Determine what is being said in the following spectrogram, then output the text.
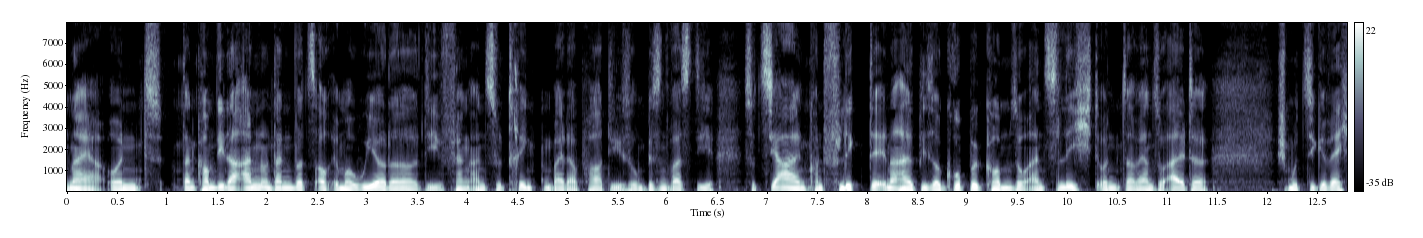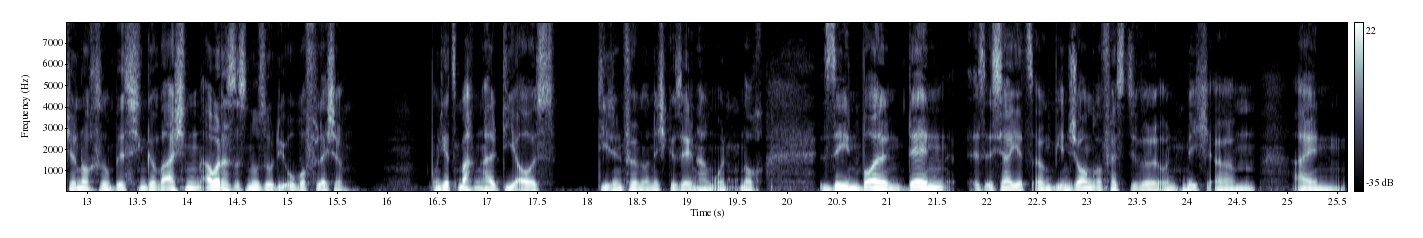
Naja, und dann kommen die da an und dann wird's auch immer weirder, die fangen an zu trinken bei der Party, so ein bisschen was die sozialen Konflikte innerhalb dieser Gruppe kommen so ans Licht und da werden so alte schmutzige Wäsche noch so ein bisschen gewaschen, aber das ist nur so die Oberfläche. Und jetzt machen halt die aus, die den Film noch nicht gesehen haben und noch sehen wollen. Denn es ist ja jetzt irgendwie ein Genrefestival und nicht ähm, ein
